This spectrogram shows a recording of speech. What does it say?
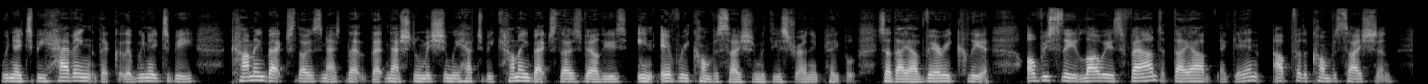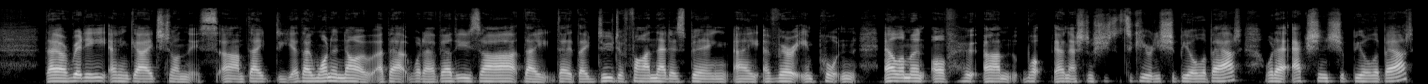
We need to be having that, that we need to be coming back to those, that, that national mission. We have to be coming back to those values in every conversation with the Australian people. So they are very clear. Obviously, Lowy has found they are, again, up for the conversation. They are ready and engaged on this. Um, they yeah, they want to know about what our values are. They they, they do define that as being a, a very important element of who, um, what our national security should be all about, what our actions should be all about.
